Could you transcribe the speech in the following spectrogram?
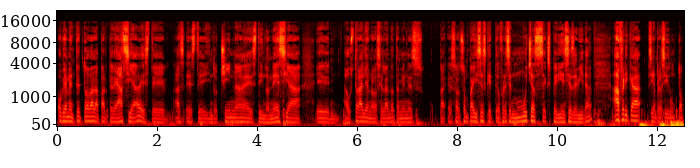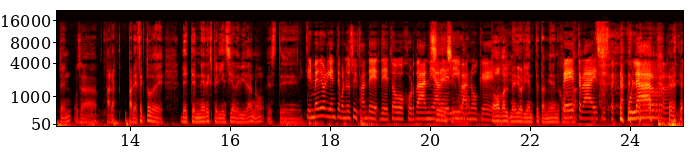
obviamente toda la parte de Asia, este, este, Indochina, este, Indonesia, eh, Australia, Nueva Zelanda también es son, son países que te ofrecen muchas experiencias de vida. África siempre ha sido un top ten, o sea, para, para efecto de, de tener experiencia de vida, ¿no? Este, Y el Medio Oriente, bueno, yo soy fan de, de todo Jordania, Sí, de sí, Líbano, bueno, que todo el Medio Oriente también. Jorda- Petra es espectacular.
